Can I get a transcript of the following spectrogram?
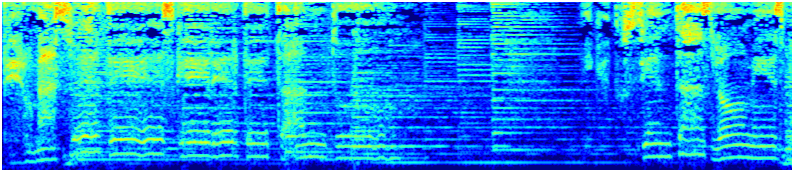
Pero más suerte es quererte tanto. Y que tú sientas lo mismo.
